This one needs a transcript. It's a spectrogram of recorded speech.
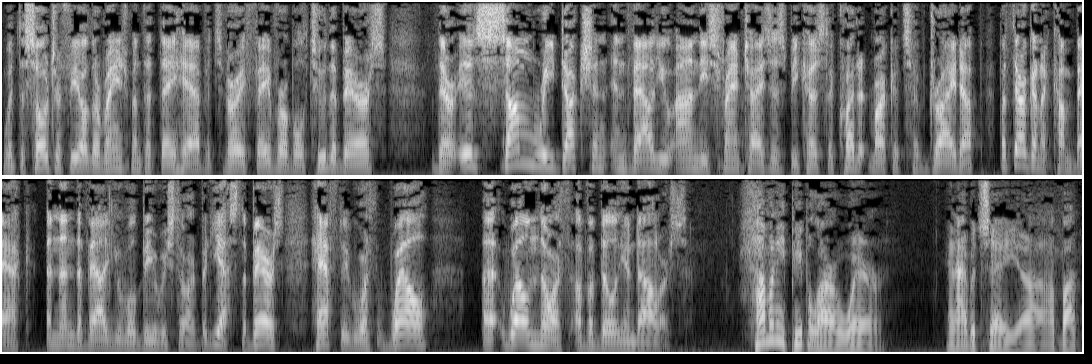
With the Soldier Field arrangement that they have, it's very favorable to the Bears. There is some reduction in value on these franchises because the credit markets have dried up, but they're going to come back and then the value will be restored. But yes, the Bears have to be worth well, uh, well north of a billion dollars. How many people are aware, and I would say uh, about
